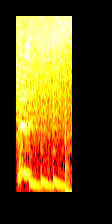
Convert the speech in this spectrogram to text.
Huh.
